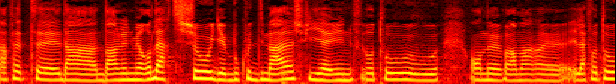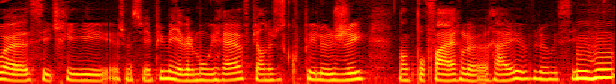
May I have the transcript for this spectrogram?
en fait, euh, dans, dans le numéro de l'artichaut, il y a beaucoup d'images, puis il y a une photo où on a vraiment. Euh, la photo, c'est écrit, je me souviens plus, mais il y avait le mot rêve, puis on a juste coupé le G, donc pour faire le rêve là aussi. Mm-hmm.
